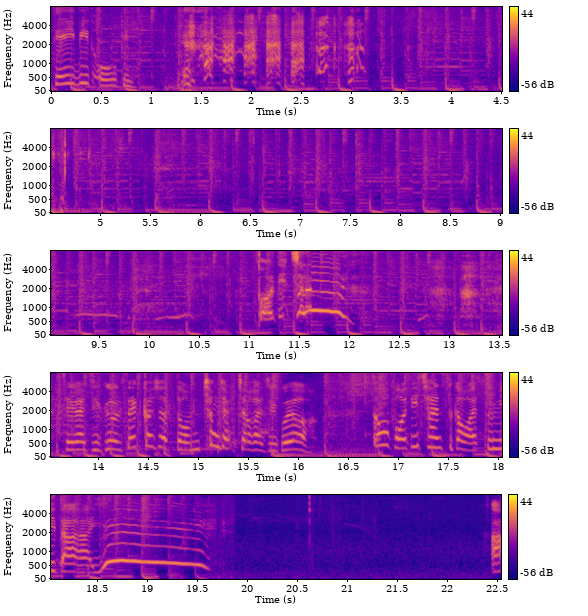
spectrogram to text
데이빗 오비. 버디찬! 제가 지금 세컨샷도 엄청 잘 쳐가지고요. 또 버디 찬스가 왔습니다. 예! 아!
